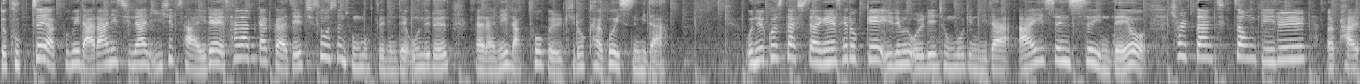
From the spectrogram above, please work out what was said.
또 국제약품이 나란히 지난 24일에 상한가까지 치솟은 종목들인데 오늘은 나란히 낙폭을 기록하고 있습니다. 오늘 코스닥 시장에 새롭게 이름을 올린 종목입니다. 아이센스인데요. 혈당 측정기를 어, 발-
